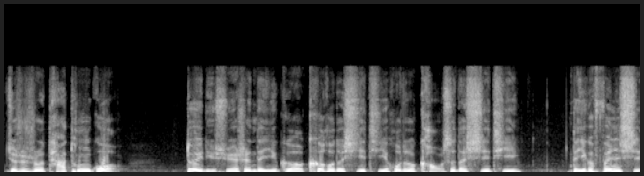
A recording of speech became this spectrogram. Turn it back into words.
就是说他通过对你学生的一个课后的习题或者说考试的习题的一个分析，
